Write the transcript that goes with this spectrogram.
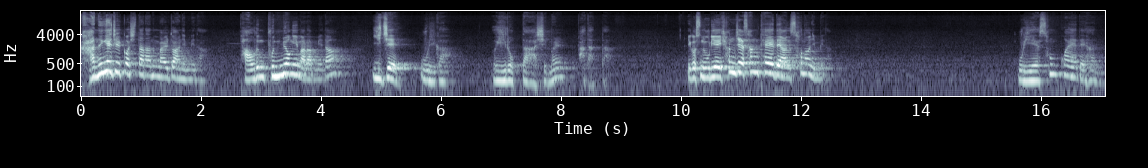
가능해질 것이다 라는 말도 아닙니다. 바울은 분명히 말합니다. 이제 우리가 의롭다 하심을 받았다. 이것은 우리의 현재 상태에 대한 선언입니다. 우리의 성과에 대한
